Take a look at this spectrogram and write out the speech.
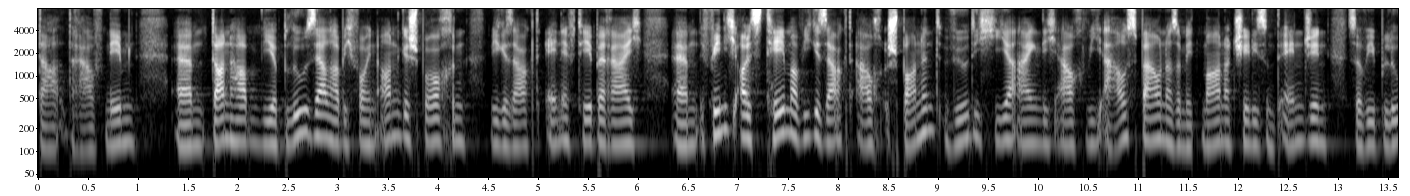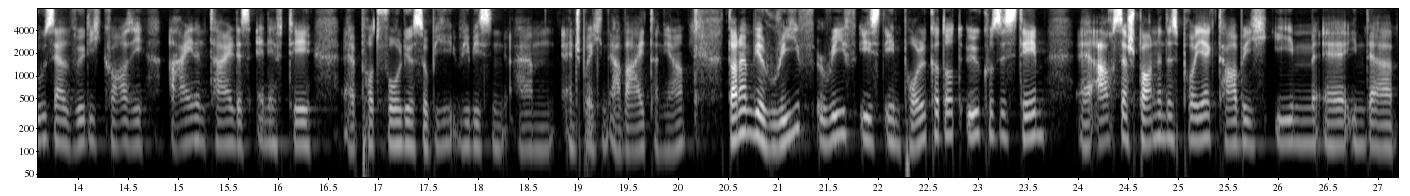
da drauf nehmen. Ähm, dann haben wir Blue Cell, habe ich vorhin angesprochen. Wie gesagt, NFT-Bereich. Ähm, Finde ich als Thema, wie gesagt, auch spannend. Würde ich hier eigentlich auch wie ausbauen, also mit Mana, Chilis und Engine sowie Blue Cell würde ich quasi einen Teil des NFT-Portfolios so wie, wie ein bisschen ähm, entsprechend erweitern. Ja. Dann haben wir Reef. Reef ist im Polkadot-Ökosystem. Äh, auch sehr spannendes Projekt, habe ich ihm äh, in der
